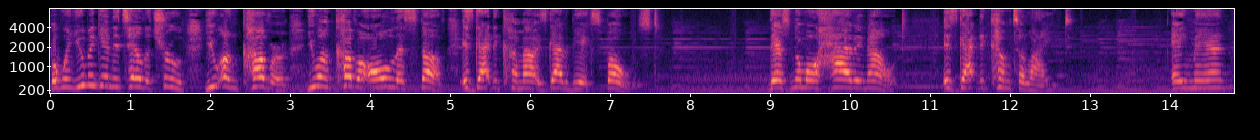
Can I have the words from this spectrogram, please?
But when you begin to tell the truth, you uncover, you uncover all that stuff. It's got to come out, it's got to be exposed. There's no more hiding out. It's got to come to light. Amen.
